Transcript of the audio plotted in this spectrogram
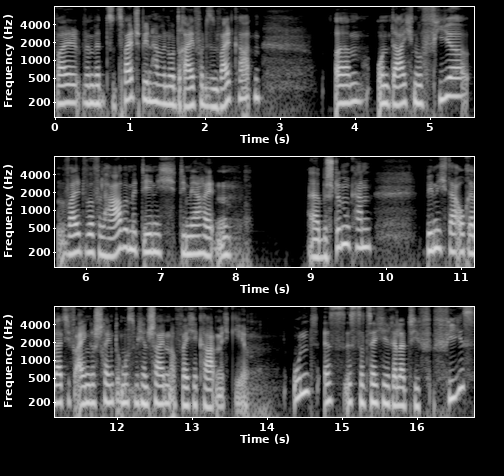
weil wenn wir zu zweit spielen, haben wir nur drei von diesen Waldkarten. Ähm, und da ich nur vier Waldwürfel habe, mit denen ich die Mehrheiten äh, bestimmen kann, bin ich da auch relativ eingeschränkt und muss mich entscheiden, auf welche Karten ich gehe. Und es ist tatsächlich relativ fies,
